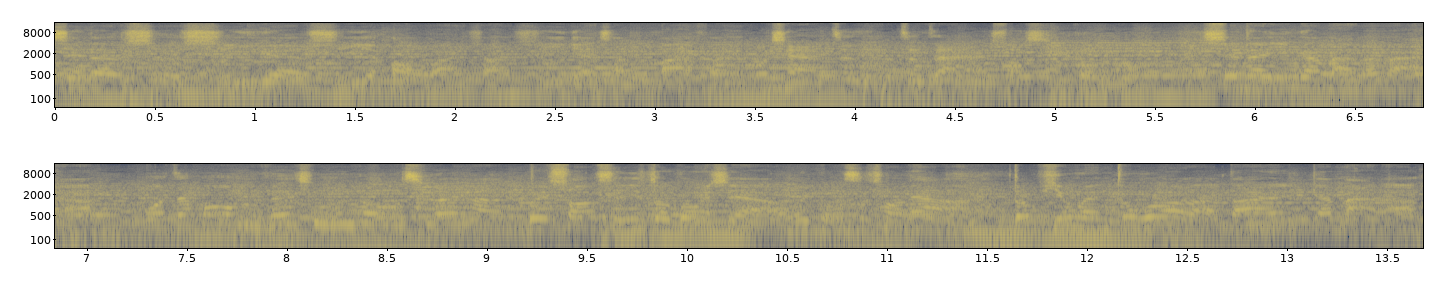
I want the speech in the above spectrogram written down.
现在是十一月十一号晚上十一点三十八分，我现在正正在双十一购物，现在应该买没买啊？我在帮我女朋友清空购物车啊，为双十一做贡献，为公司冲量，都平稳度过了，当然应该买了。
